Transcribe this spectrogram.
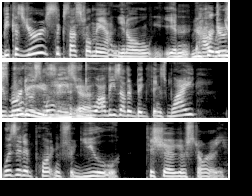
Because you're a successful man, you know, in You Hollywood, produce you produce movies. movies, you do all these other big things. Why was it important for you to share your story?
